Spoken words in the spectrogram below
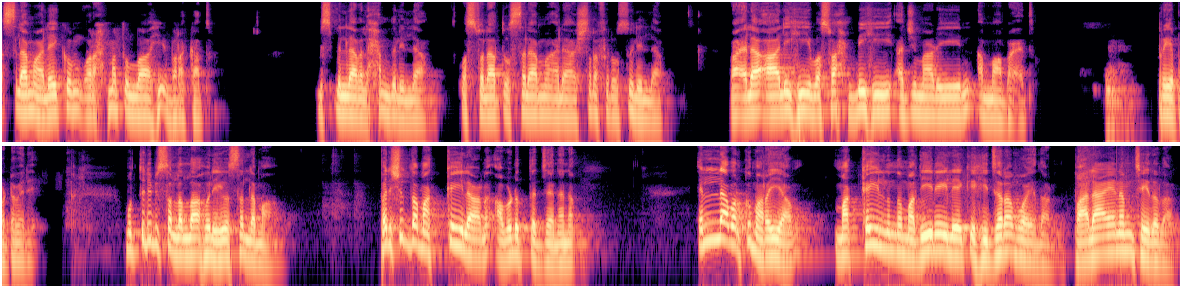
അസ്സാം വലൈക്കും വറഹമത്തല്ലാഹി വർക്കാത്തു ബിസ്മില്ല അലഹമുല്ല വസ്സലാത്തു വസ്സലാം അല അഷ്റഫ് റസൂലില്ല വഅല ആലിഹി വസ്വഹ്ബിഹി അജ്മഈൻ. അമ്മാബായത് പ്രിയപ്പെട്ടവരെ മുത്തുനബി സല്ലാഹു അലൈഹി വസല്ലമ പരിശുദ്ധ മക്കയിലാണ് അവിടുത്തെ ജനനം. എല്ലാവർക്കും അറിയാം മക്കയിൽ നിന്ന് മദീനയിലേക്ക് ഹിജറ പോയതാണ് പലായനം ചെയ്തതാണ്.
